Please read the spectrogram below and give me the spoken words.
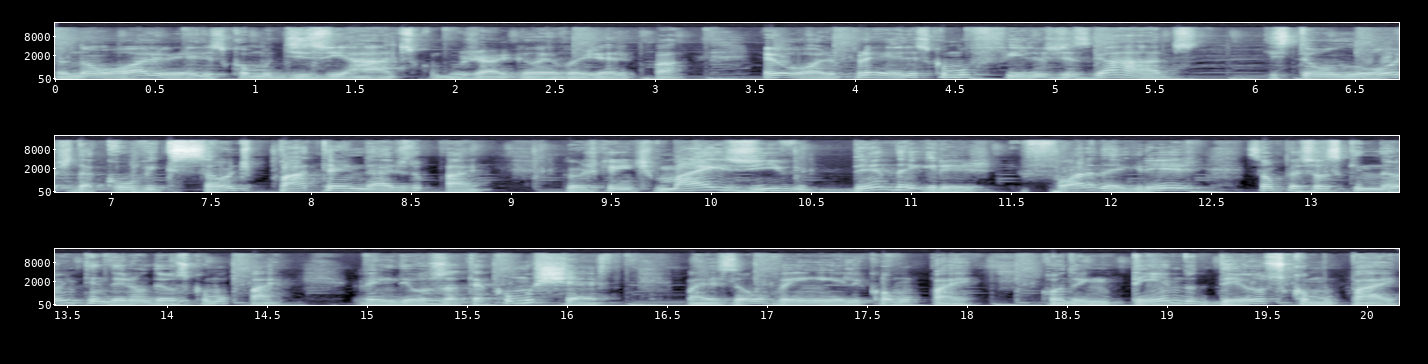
Eu não olho eles como desviados, como o jargão evangélico fala. Eu olho para eles como filhos desgarrados estão longe da convicção de paternidade do Pai. Porque hoje o que a gente mais vive dentro da igreja e fora da igreja são pessoas que não entenderam Deus como Pai. Vêm Deus até como chefe, mas não veem Ele como Pai. Quando eu entendo Deus como Pai,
